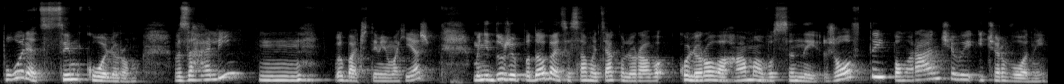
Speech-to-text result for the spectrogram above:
поряд з цим кольором. Взагалі, ви бачите мій макіяж, мені дуже подобається саме ця кольорова, кольорова гама восени: жовтий, помаранчевий і червоний.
